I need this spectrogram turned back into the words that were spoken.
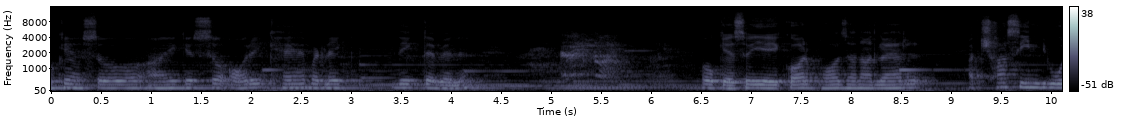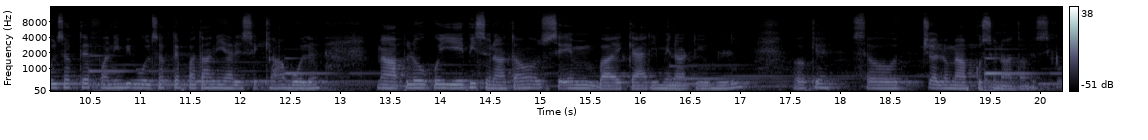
ओके सो आई गेस सो और एक है बट लाइक देखते पहले। ओके सो ये एक और बहुत ज़्यादा मतलब यार अच्छा सीन भी बोल सकते हैं फ़नी भी बोल सकते हैं पता नहीं यार इसे क्या बोले। मैं आप लोगों को ये भी सुनाता हूँ same by Carry Minati only okay so चलो मैं आपको सुनाता हूँ इसको?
